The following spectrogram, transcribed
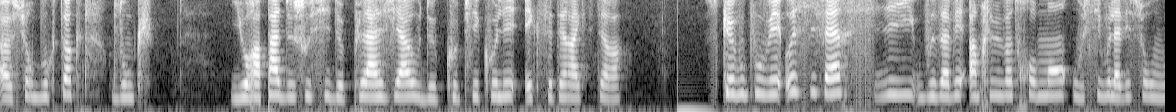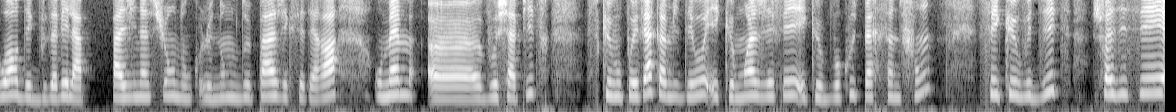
euh, sur BookTok. Donc il n'y aura pas de souci de plagiat ou de copier-coller, etc., etc. Ce que vous pouvez aussi faire si vous avez imprimé votre roman ou si vous l'avez sur Word et que vous avez la pagination, donc le nombre de pages, etc. Ou même euh, vos chapitres. Ce que vous pouvez faire comme vidéo et que moi j'ai fait et que beaucoup de personnes font, c'est que vous dites choisissez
